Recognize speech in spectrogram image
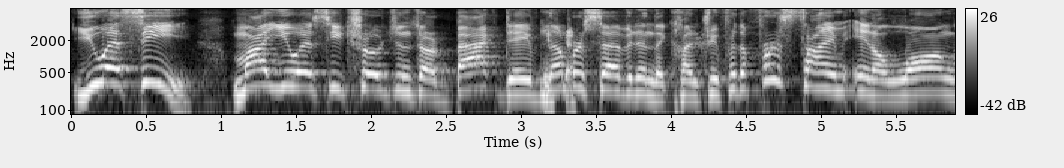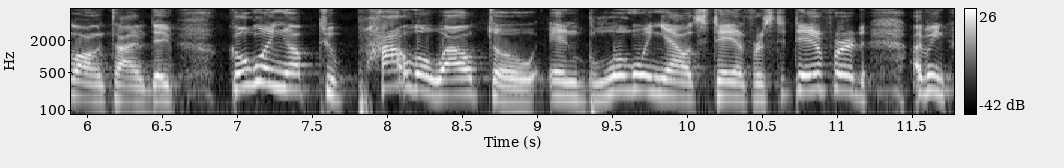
USC. My USC Trojans are back, Dave, number seven in the country for the first time in a long, long time, Dave. Going up to Palo Alto and blowing out Stanford. Stanford, I mean,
